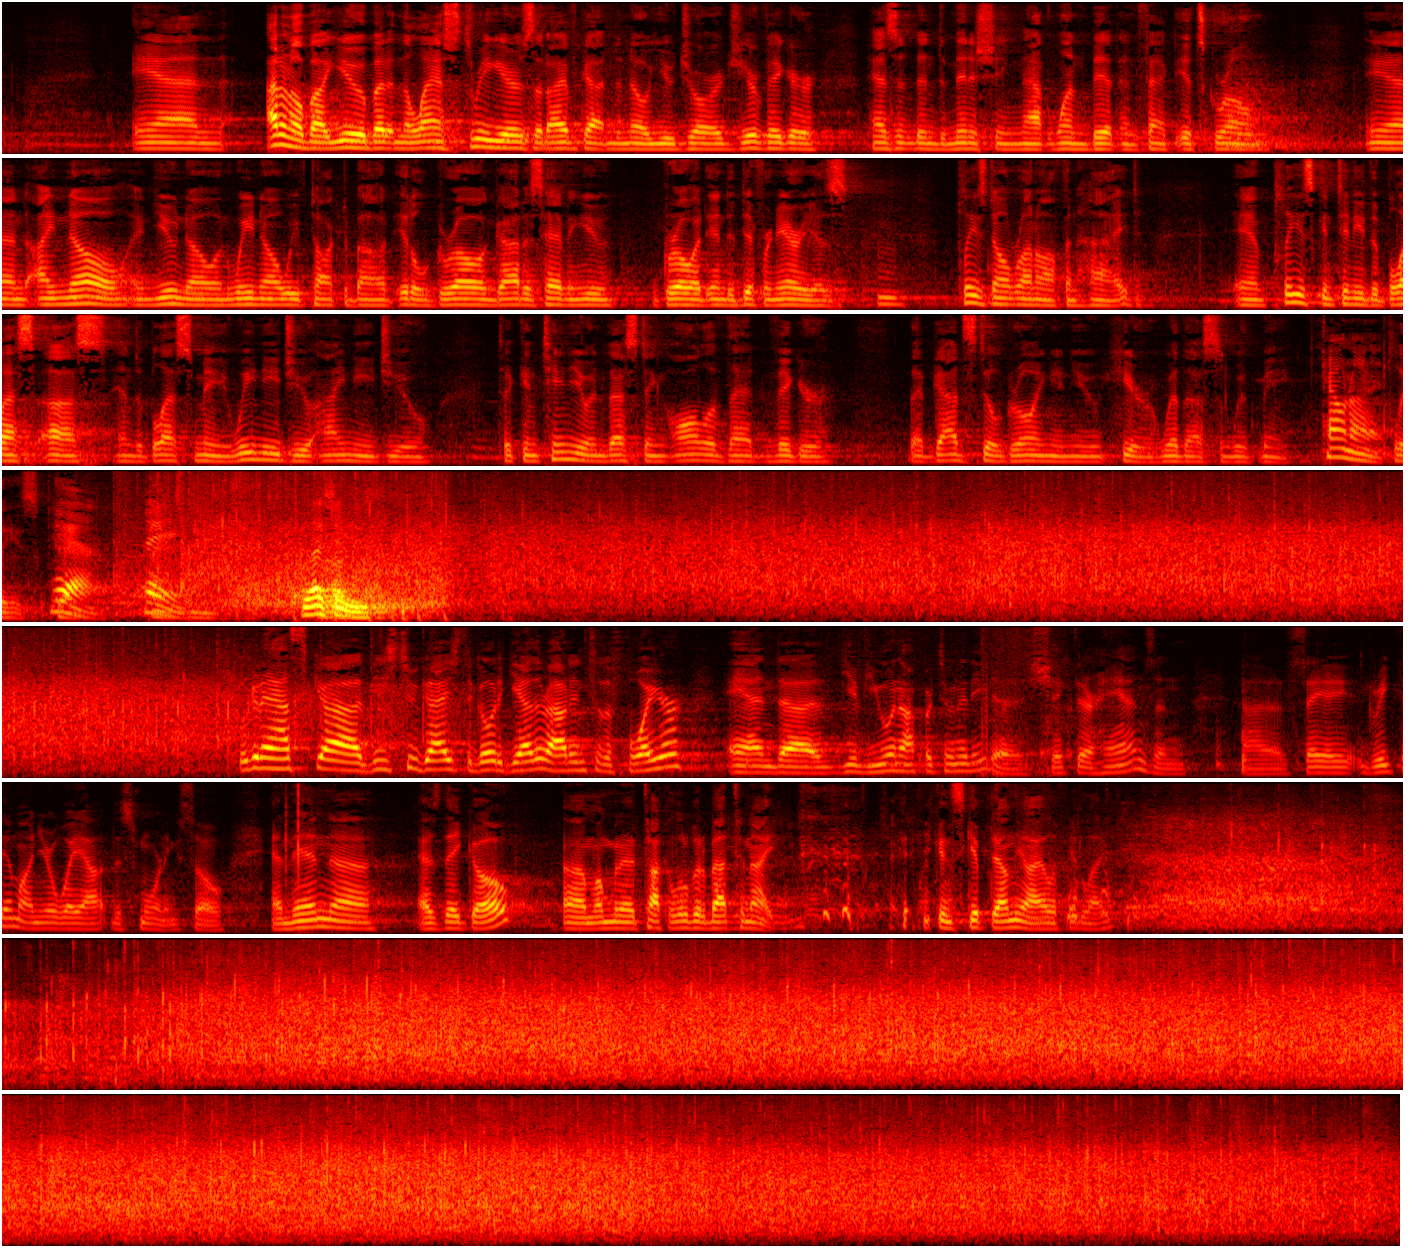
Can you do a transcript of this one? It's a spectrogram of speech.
And I don't know about you, but in the last three years that I've gotten to know you, George, your vigor hasn't been diminishing, not one bit. In fact, it's grown. And I know, and you know, and we know, we've talked about it'll grow, and God is having you grow it into different areas. Mm. Please don't run off and hide. And please continue to bless us and to bless me. We need you, I need you to continue investing all of that vigor that God's still growing in you here with us and with me. Count on it. Please. Yeah. Hey. Blessings. We're going to ask uh, these two guys to go together out into the foyer and uh, give you an opportunity to shake their hands and uh, say greet them on your way out this morning. So, and then uh, as they go, um, I'm going to talk a little bit about tonight. you can skip down the aisle if you'd like.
